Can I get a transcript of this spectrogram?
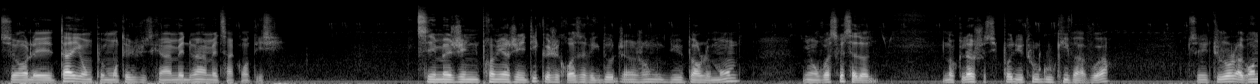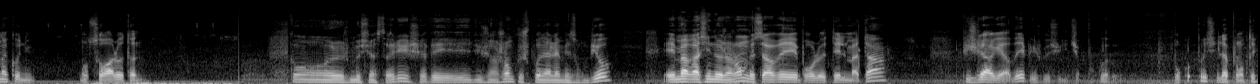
Sur les tailles, on peut monter jusqu'à 1m20, 1m50 ici. C'est ma gén- première génétique que j'ai croisée avec d'autres gingembres du par le monde. Et on voit ce que ça donne. Donc là, je sais pas du tout le goût qu'il va avoir. C'est toujours la grande inconnue. On saura l'automne. Quand euh, je me suis installé, j'avais du gingembre que je prenais à la maison bio. Et ma racine de gingembre me servait pour le thé le matin. Puis je l'ai regardé, puis je me suis dit, tiens, pourquoi, pourquoi pas essayer de la planter?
